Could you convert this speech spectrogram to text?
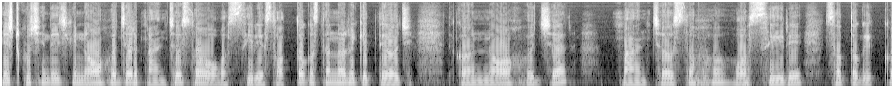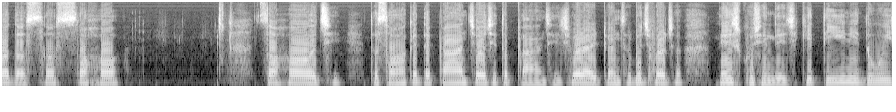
नेक्स्ट क्वेश्चन दे कि नौ हजार पाँच शह अशी शतक स्थान अच्छे देख नौ हजार पांचशह अशी शतक एक दस शह शह अच्छी तो शह के पाँच अच्छी तो पाँच हो रईट आंसर बुझ पार्च क्वेश्चन देखिए कि तीन दुई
